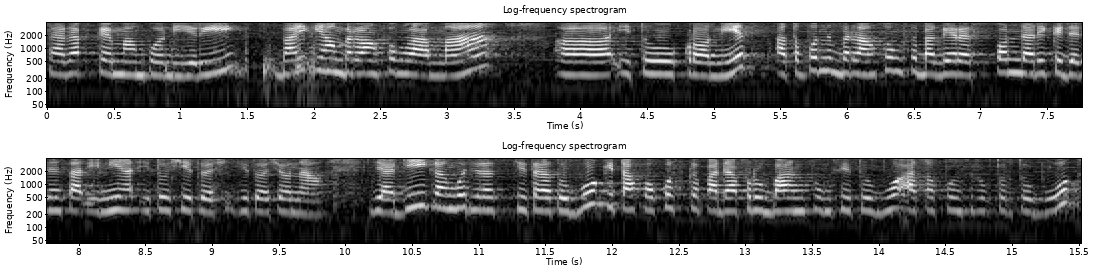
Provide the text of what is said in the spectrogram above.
terhadap kemampuan diri baik yang berlangsung lama uh, itu kronis ataupun berlangsung sebagai respon dari kejadian saat ini itu situasional. Jadi gangguan citra, citra tubuh kita fokus kepada perubahan fungsi tubuh ataupun struktur tubuh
